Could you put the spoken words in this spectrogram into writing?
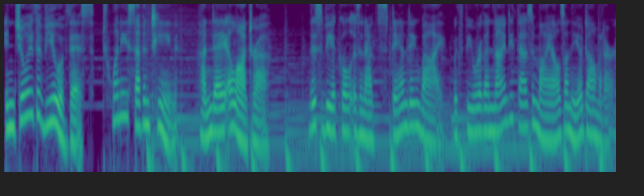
Enjoy the view of this 2017 Hyundai Elantra. This vehicle is an outstanding buy with fewer than 90,000 miles on the odometer.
